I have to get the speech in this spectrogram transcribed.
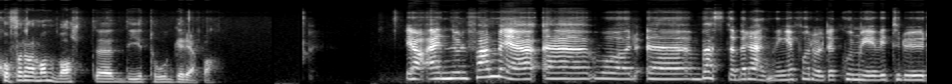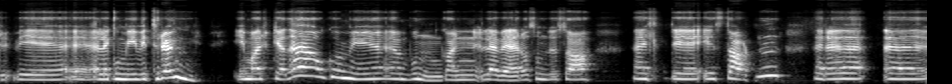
Hvorfor har man valgt eh, de to grepene? Ja, 1,05 er eh, vår eh, beste beregning i forhold til hvor mye vi tror vi, eh, eller hvor mye vi trenger i markedet, og hvor mye eh, bonden kan levere. Og som du sa helt i, i starten, dette eh,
